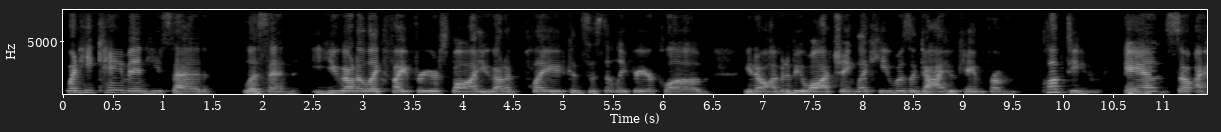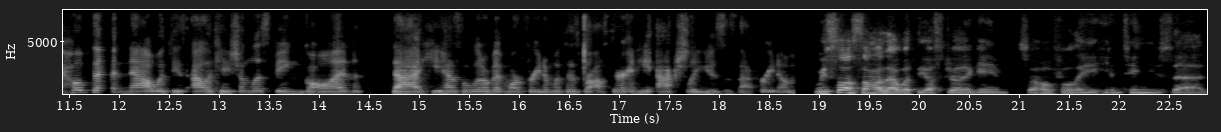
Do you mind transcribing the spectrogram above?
when he came in, he said, listen, you got to like fight for your spot. You got to play consistently for your club. You know, I'm going to be watching. Like he was a guy who came from club team. And so I hope that now with these allocation lists being gone, that he has a little bit more freedom with his roster and he actually uses that freedom. We saw some of that with the Australia game. So hopefully he continues that.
